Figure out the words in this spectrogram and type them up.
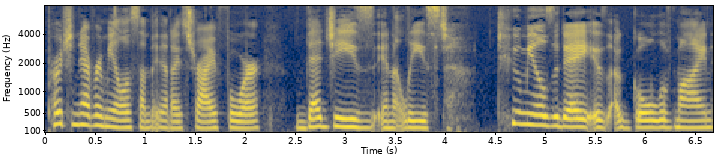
protein every meal is something that I strive for. Veggies in at least two meals a day is a goal of mine.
